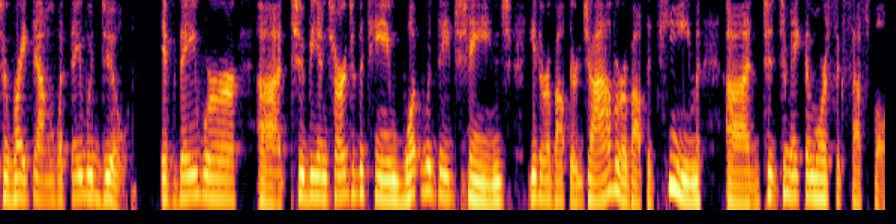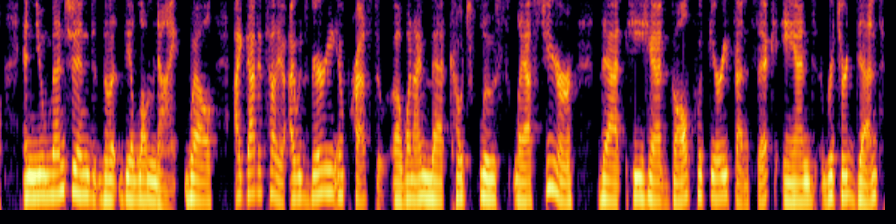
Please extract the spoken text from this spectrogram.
to write down what they would do if they were uh, to be in charge of the team, what would they change either about their job or about the team uh, to, to make them more successful? And you mentioned the, the alumni. Well, I got to tell you, I was very impressed uh, when I met Coach Flus last year that he had golf with Gary Fencik and Richard Dent,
